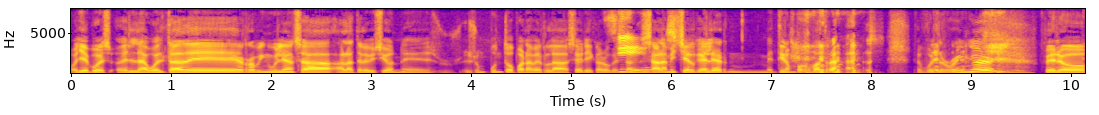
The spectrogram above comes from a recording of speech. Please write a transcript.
Oye, pues eh, la vuelta de Robin Williams a, a la televisión es, es un punto para ver la serie, claro. Que Sí, Sa- Sarah es- Michelle Gellar me tira un poco para atrás después de Ringer, pero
